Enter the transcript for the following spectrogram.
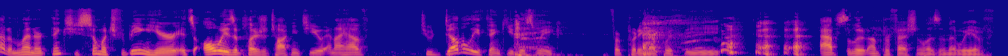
Adam Leonhardt, thanks you so much for being here. It's always a pleasure talking to you, and I have to doubly thank you this week for putting up with the absolute unprofessionalism that we have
